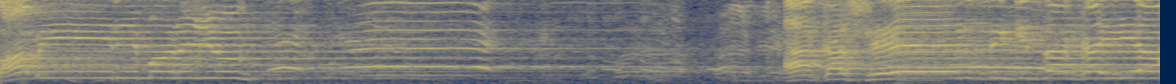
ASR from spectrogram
গভীর মনোযোগ আকাশের দিকে তাকাইয়া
